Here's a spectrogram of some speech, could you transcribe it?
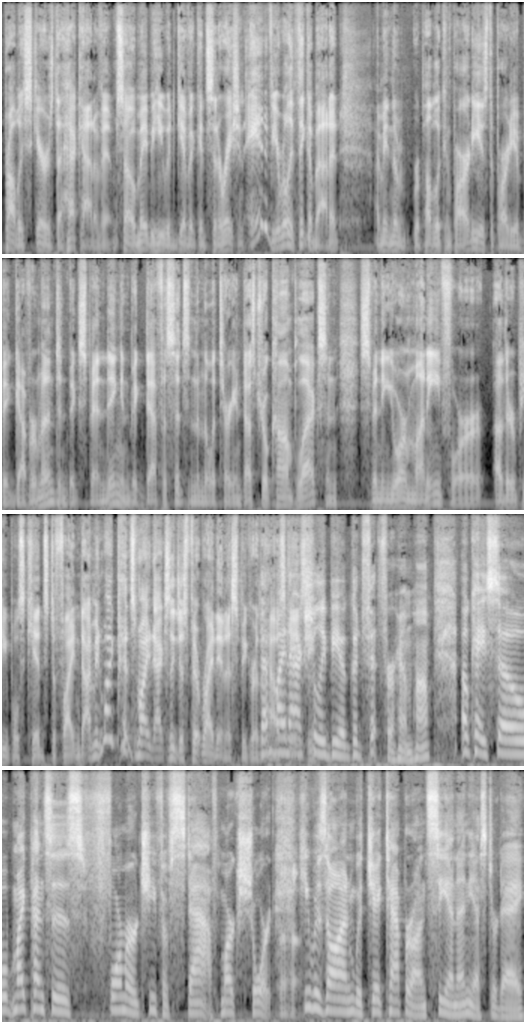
probably scares the heck out of him. So maybe he would give it consideration. And if you really think about it, I mean, the Republican Party is the party of big government and big spending and big deficits and the military industrial complex and spending your money for other people's kids to fight. And die. I mean, Mike Pence might actually just fit right in as Speaker of the That House. That might Casey. actually be a good fit for him, huh? Okay, so Mike Pence's former chief of staff, Mark Short, Uh-huh. he was on with Jake Tapper on CNN yesterday,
